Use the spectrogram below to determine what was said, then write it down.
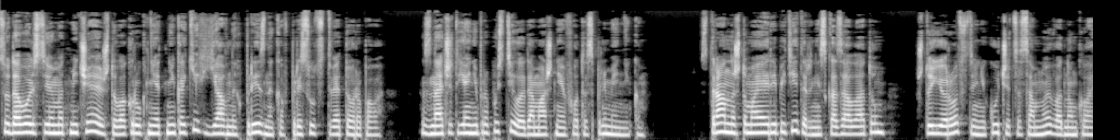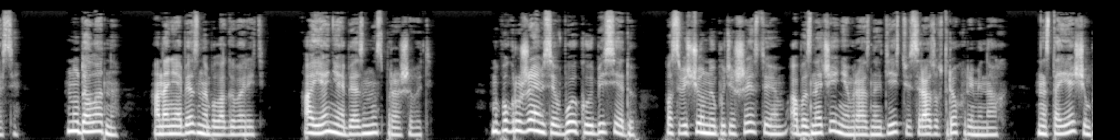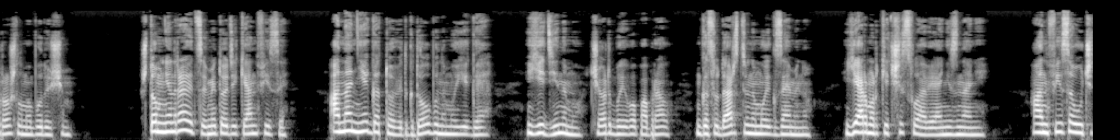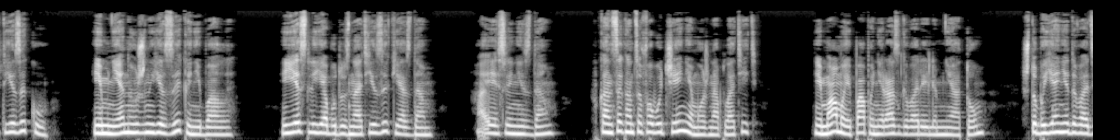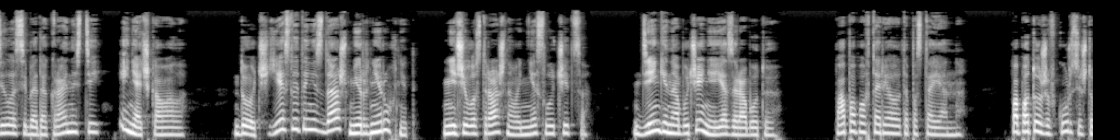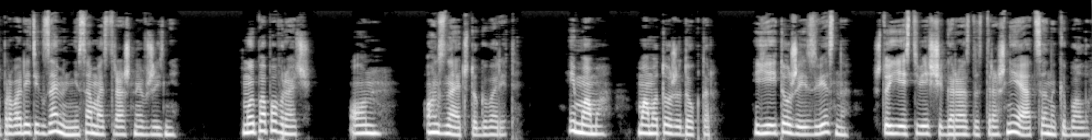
С удовольствием отмечаю, что вокруг нет никаких явных признаков присутствия Торопова. Значит, я не пропустила домашнее фото с племенником. Странно, что моя репетитор не сказала о том, что ее родственник учится со мной в одном классе. Ну да ладно, она не обязана была говорить, а я не обязана спрашивать. Мы погружаемся в бойкую беседу, посвященную путешествиям, обозначениям разных действий сразу в трех временах – настоящем, прошлом и будущем. Что мне нравится в методике Анфисы? Она не готовит к долбанному ЕГЭ. Единому, черт бы его побрал, государственному экзамену. Ярмарке тщеславия, а не знаний. Анфиса учит языку. И мне нужен язык, а не баллы. если я буду знать язык, я сдам. А если не сдам? В конце концов, обучение можно оплатить. И мама, и папа не раз говорили мне о том, чтобы я не доводила себя до крайностей и не очковала. «Дочь, если ты не сдашь, мир не рухнет. Ничего страшного не случится. Деньги на обучение я заработаю». Папа повторял это постоянно. Папа тоже в курсе, что провалить экзамен не самое страшное в жизни. Мой папа врач. Он... он знает, что говорит. И мама. Мама тоже доктор. Ей тоже известно, что есть вещи гораздо страшнее оценок и баллов.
